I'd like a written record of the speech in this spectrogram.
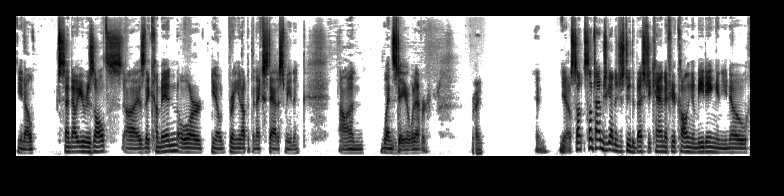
you know, send out your results uh, as they come in, or you know, bring it up at the next status meeting on Wednesday or whatever. Right. And you know, some, sometimes you got to just do the best you can if you're calling a meeting and you know,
